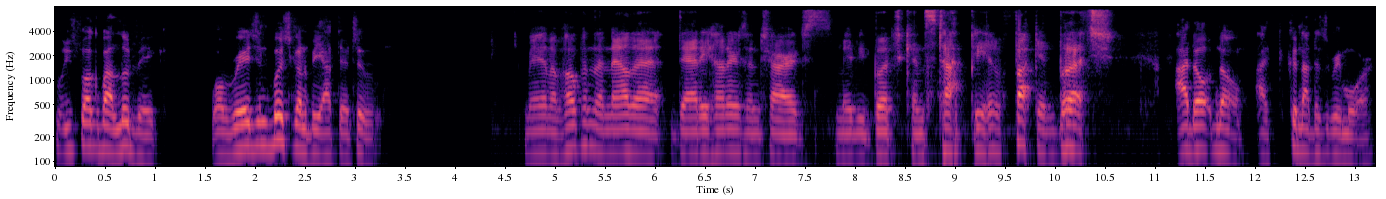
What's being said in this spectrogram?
you spoke about Ludwig. Well, Ridge and Butch are gonna be out there too. Man, I'm hoping that now that Daddy Hunter's in charge, maybe Butch can stop being fucking Butch. I don't know. I could not disagree more.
